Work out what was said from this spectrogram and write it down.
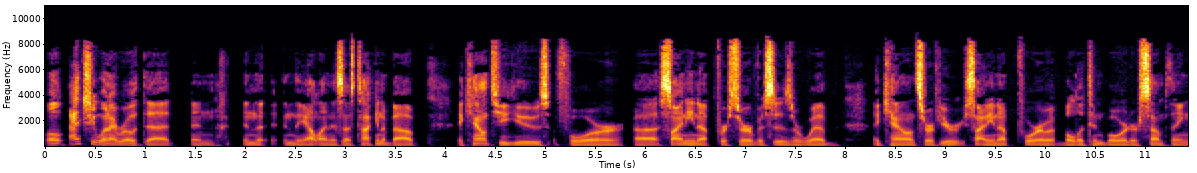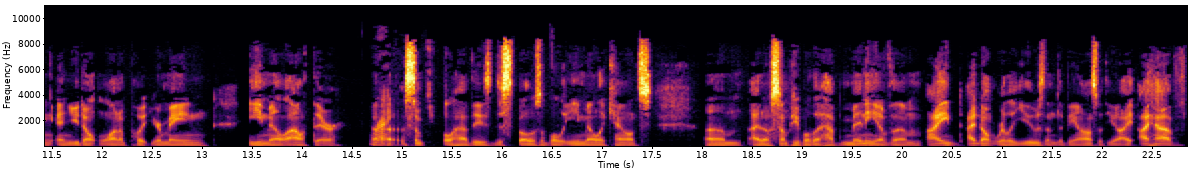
Well, actually, when I wrote that, and in the in the outline, as I was talking about accounts you use for uh, signing up for services or web accounts, or if you're signing up for a bulletin board or something, and you don't want to put your main email out there. Right. Uh, some people have these disposable email accounts. Um, I know some people that have many of them. I, I don't really use them to be honest with you. I, I have,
